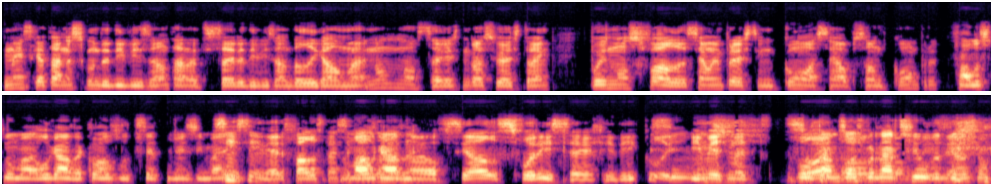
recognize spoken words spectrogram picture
que nem sequer está na segunda divisão, está na terceira divisão da Liga Alemã. Não, não sei, este negócio é estranho. Depois não se fala se é um empréstimo com ou sem a opção de compra. Fala-se numa alegada cláusula de 7 milhões e meio. Sim, sim, é, fala-se nessa cláusula, alegada. não é oficial. Se for isso, é ridículo. Sim, e mas mesmo a 18, Voltámos aos Bernardo como Silvas e ao, João,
